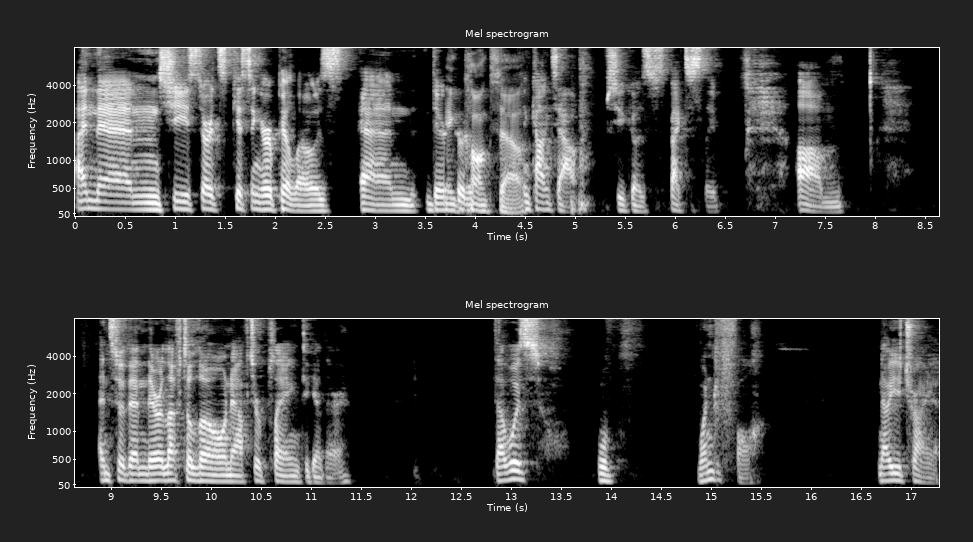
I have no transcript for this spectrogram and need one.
and then she starts kissing her pillows, and they're And conks out. And conks out. She goes back to sleep. Um, and so then they're left alone after playing together. That was w- wonderful. Now you try it.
